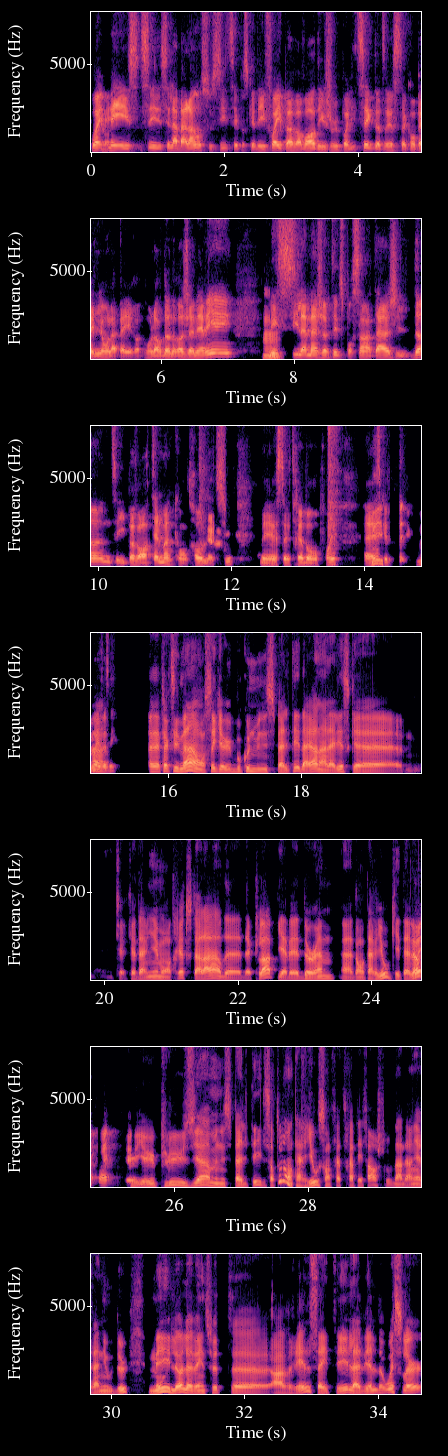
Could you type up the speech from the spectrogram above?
Oui, mais, c'est la balance aussi, tu sais, parce que des fois, ils peuvent avoir des jeux politiques de dire cette compagnie-là, on la payera, on leur donnera jamais rien. Mais hmm. si la majorité du pourcentage, ils le donnent, ils peuvent avoir tellement de contrôle là-dessus. Mais c'est un très bon point. Euh, que effectivement, on sait qu'il y a eu beaucoup de municipalités. D'ailleurs, dans la liste que, que, Damien montrait tout à l'heure de, de Klopp, il y avait Durham euh, d'Ontario qui était là. Ouais, ouais. Euh, il y a eu plusieurs municipalités, surtout l'Ontario, sont faites frapper fort, je trouve, dans la dernière année ou deux. Mais là, le 28 euh, avril, ça a été la ville de Whistler.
